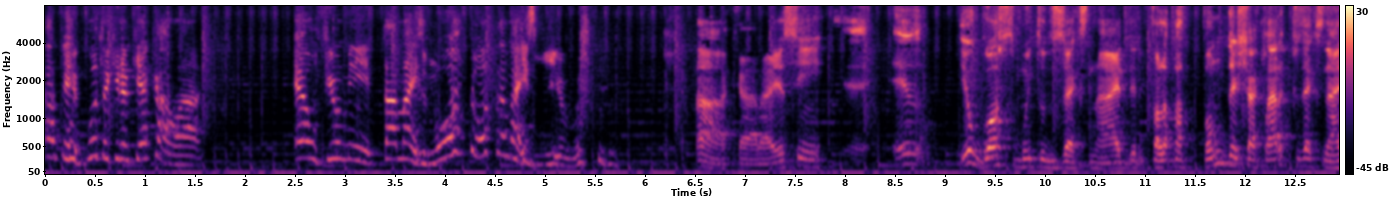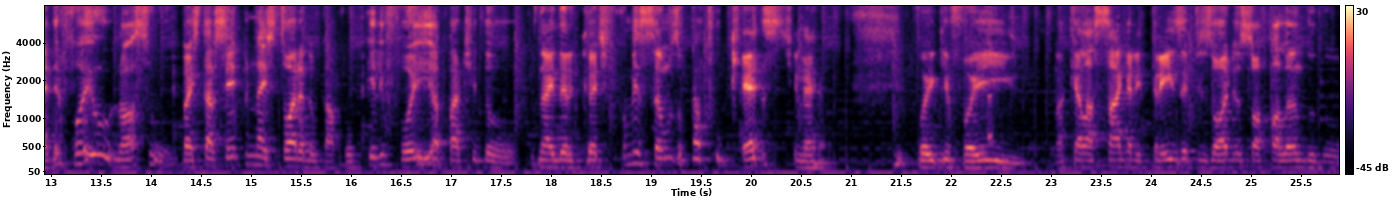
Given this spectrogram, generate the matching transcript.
A pergunta que não quer calar. É um filme tá mais morto ou tá mais vivo? Ah, cara, assim, eu, eu gosto muito do Zack Snyder. Fala pra, vamos deixar claro que o Zack Snyder foi o nosso. Vai estar sempre na história do Capu, porque ele foi a partir do Snyder Cut começamos o CapuCast, né? Foi que foi aquela saga de três episódios só falando do,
